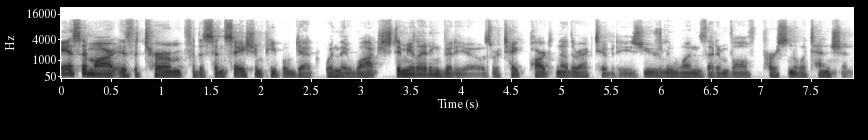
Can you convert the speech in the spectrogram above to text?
ASMR is the term for the sensation people get when they watch stimulating videos or take part in other activities, usually ones that involve personal attention.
